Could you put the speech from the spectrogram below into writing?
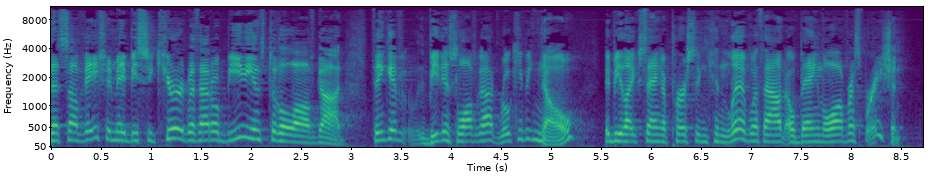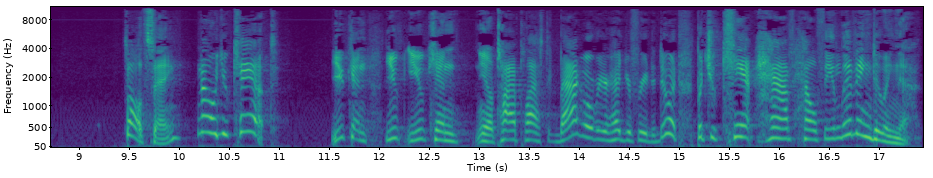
that salvation may be secured without obedience to the law of God. Think of obedience to the law of God, rule keeping? No. It'd be like saying a person can live without obeying the law of respiration. That's all it's saying. No, you can't. You can, you, you can, you know, tie a plastic bag over your head, you're free to do it, but you can't have healthy living doing that.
